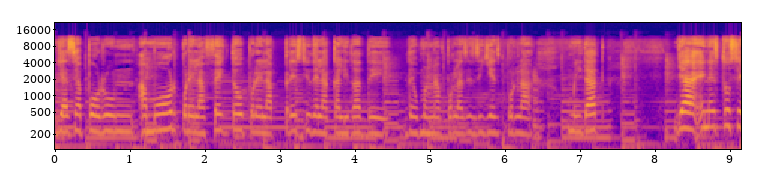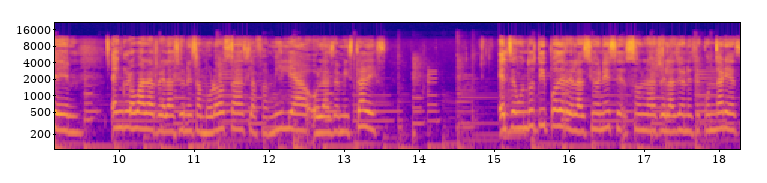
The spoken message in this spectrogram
ya sea por un amor, por el afecto, por el aprecio de la calidad de, de humana, por la sencillez, por la humildad. Ya en esto se engloba las relaciones amorosas, la familia o las amistades. El segundo tipo de relaciones son las relaciones secundarias.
